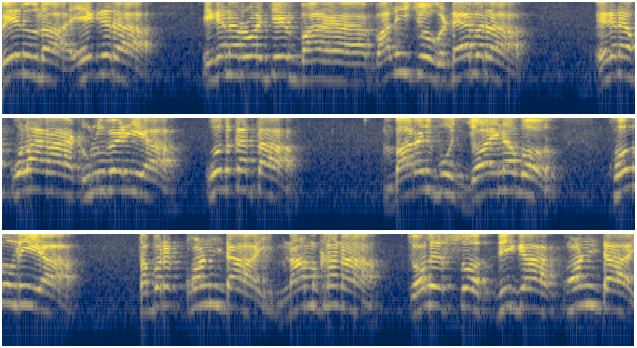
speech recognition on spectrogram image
বেলদা, এগরা, এখানে রয়েছে বালিচক, ডেবরা, এখানে কোলাঘাট, উলুবেড়িয়া, কলকাতা, বারুইপুর, জয়নগর, হলদিয়া তারপরে কন্টাই, নামখানা, জলেশ্বর, দীঘা, কন্টাই,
